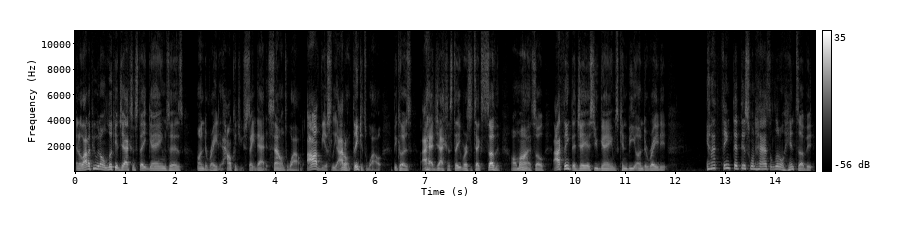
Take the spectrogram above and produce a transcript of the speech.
And a lot of people don't look at Jackson State games as underrated. How could you say that? It sounds wild. Obviously, I don't think it's wild because I had Jackson State versus Texas Southern on mine. So I think that JSU games can be underrated. And I think that this one has a little hint of it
